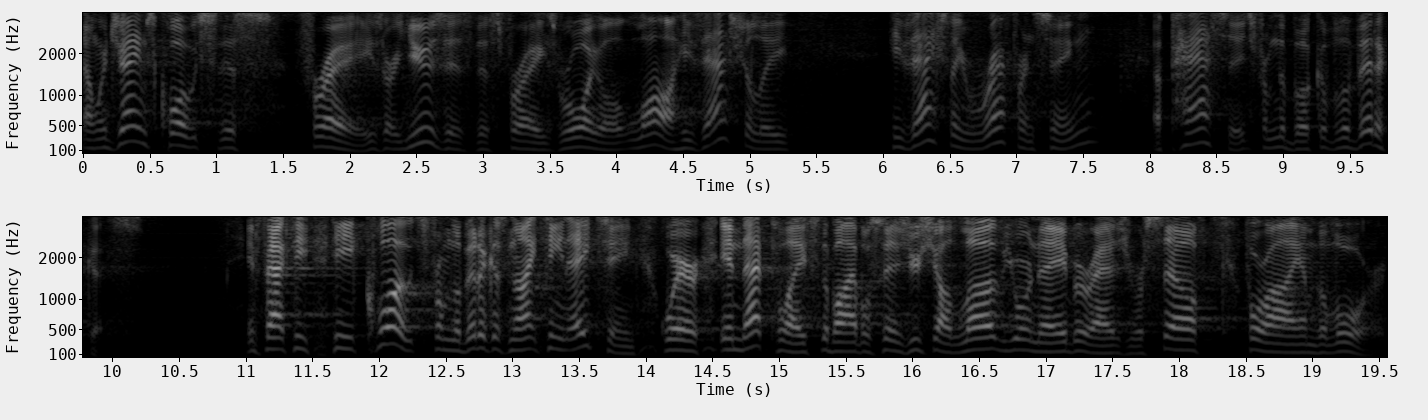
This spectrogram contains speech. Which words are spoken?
Now, when James quotes this phrase or uses this phrase, royal law, he's actually, he's actually referencing a passage from the book of Leviticus. In fact, he, he quotes from Leviticus 19 18, where in that place the Bible says, You shall love your neighbor as yourself, for I am the Lord.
